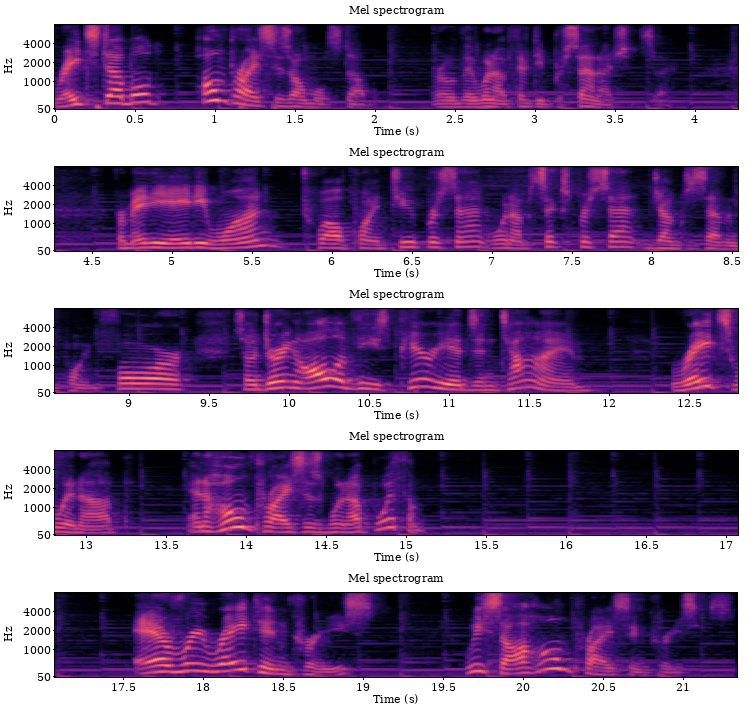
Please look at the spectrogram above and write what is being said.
Rates doubled, home prices almost doubled, or they went up 50%, I should say. From 80 81, 12.2%, went up 6%, jumped to 7.4. So during all of these periods in time, rates went up and home prices went up with them. Every rate increase, we saw home price increases.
